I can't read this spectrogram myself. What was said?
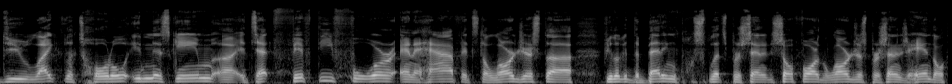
Do you like the total in this game? Uh, it's at 54 and a half. It's the largest, uh, if you look at the betting splits percentage so far, the largest percentage of handle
